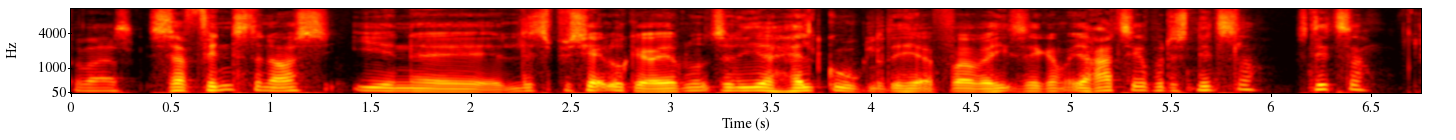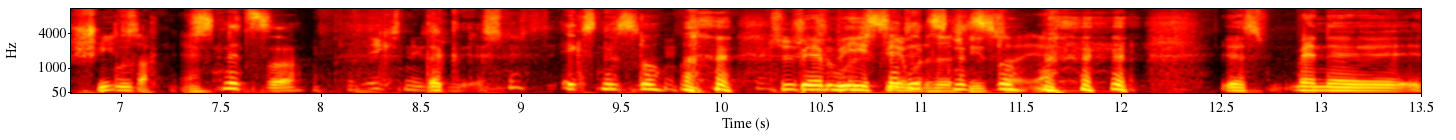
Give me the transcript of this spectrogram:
bevares. Så findes den også i en øh, lidt speciel udgave. Jeg er nødt til lige at halvgoogle det her, for at være helt sikker. Jeg er ret sikker på, det er Schnitzler. Schnitzer? Ja. Schnitzer. Ikke snit. Der, snit, ikke Schnitzel. Tysk BMW ZX Schnitzer, ja. yes, men øh,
